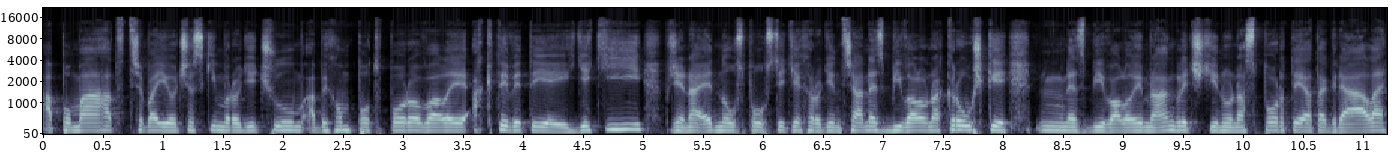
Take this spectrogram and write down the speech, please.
a pomáhat třeba jeho českým rodičům, abychom podporovali aktivity jejich dětí, protože najednou spoustě těch rodin třeba nezbývalo na kroužky, mm, nezbývalo jim na angličtinu, na sporty a tak dále.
